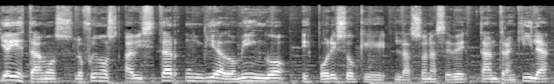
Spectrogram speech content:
Y ahí estamos, lo fuimos a visitar un día domingo, es por eso que la zona se ve tan tranquila,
